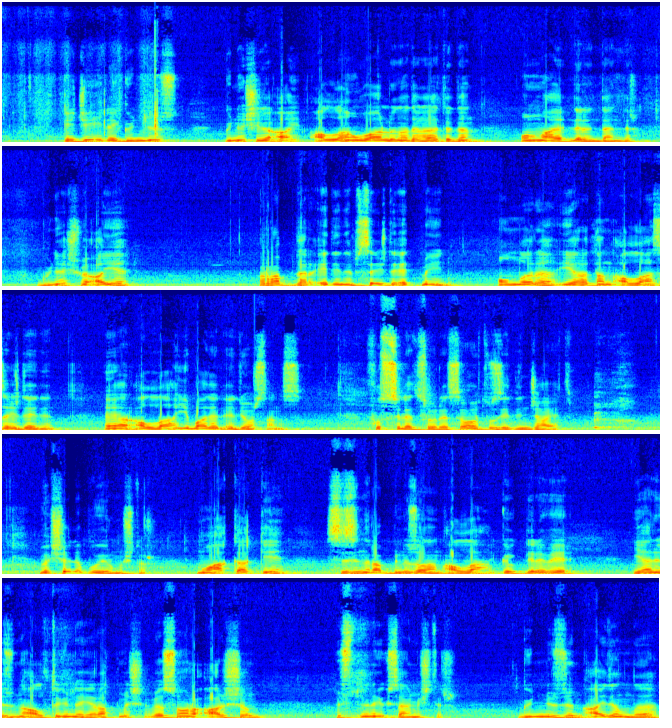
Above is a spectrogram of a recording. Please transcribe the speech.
Gece ile gündüz, güneş ile ay Allah'ın varlığına delalet eden onun ayetlerindendir güneş ve ayı Rabler edinip secde etmeyin. Onları yaratan Allah'a secde edin. Eğer Allah'a ibadet ediyorsanız. Fussilet suresi 37. ayet. Ve şöyle buyurmuştur. Muhakkak ki sizin Rabbiniz olan Allah gökleri ve yeryüzünü altı günde yaratmış ve sonra arşın üstüne yükselmiştir. Gündüzün aydınlığı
